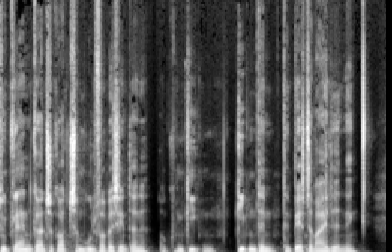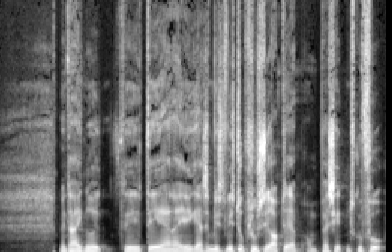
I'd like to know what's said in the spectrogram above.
vi gerne gøre det så godt som muligt for patienterne, og kunne give dem, give dem den, den bedste vejledning. Men der er ikke noget, det, det er der ikke. Altså hvis, hvis du pludselig opdager, om patienten skulle få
